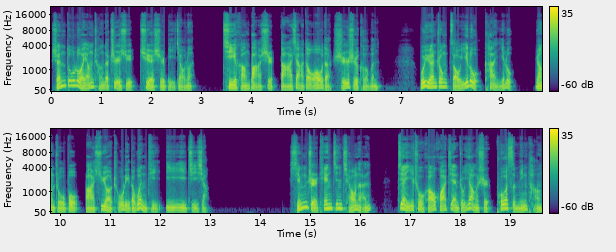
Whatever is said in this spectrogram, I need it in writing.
神都洛阳城的秩序确实比较乱。欺行霸市、打架斗殴的时时可闻。魏元忠走一路看一路，让主簿把需要处理的问题一一记下。行至天津桥南，见一处豪华建筑，样式颇似明堂。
